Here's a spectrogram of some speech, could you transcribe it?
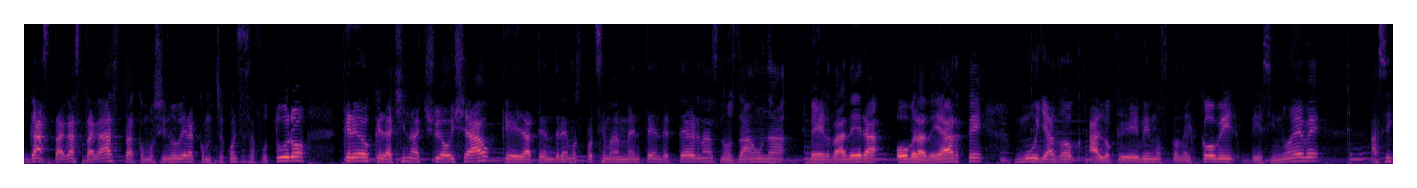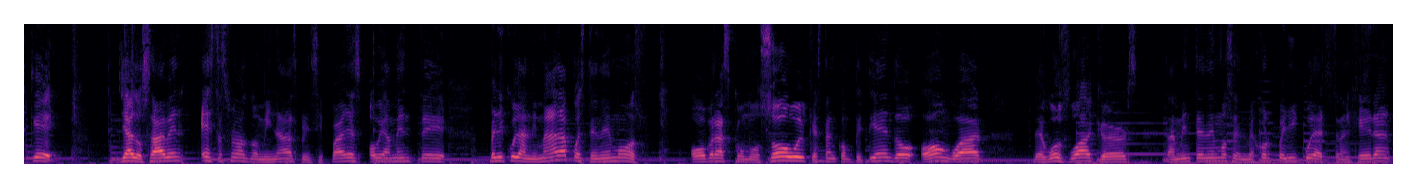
gasta, gasta, gasta, como si no hubiera consecuencias a futuro. Creo que la China Chloe Xiao, que la tendremos próximamente en The Eternals, nos da una verdadera obra de arte, muy ad hoc a lo que vivimos con el COVID-19. Así que ya lo saben, estas son las nominadas principales. Obviamente, película animada, pues tenemos obras como Soul que están compitiendo, Onward. The Wolfwalkers. También tenemos en mejor película extranjera.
